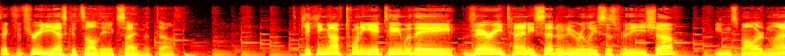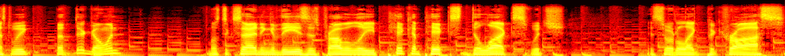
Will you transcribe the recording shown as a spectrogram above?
like the 3DS gets all the excitement, though. Kicking off 2018 with a very tiny set of new releases for the eShop, even smaller than last week, but they're going. Most exciting of these is probably Pic-a-Pix Deluxe, which is sort of like Picross.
